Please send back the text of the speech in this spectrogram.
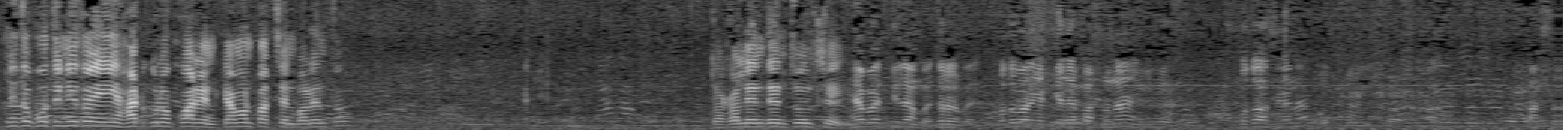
আপনি তো প্রতিনিয়ত এই হাটগুলো করেন। কেমন পাচ্ছেন বলেন তো? টাকা লেনদেন চলছে? হ্যাঁ ভাই, দিলাম ভাই ধরেন ভাই। কতবার এক কেজি পাঁচশো না কত আছে না? পাঁচশো।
